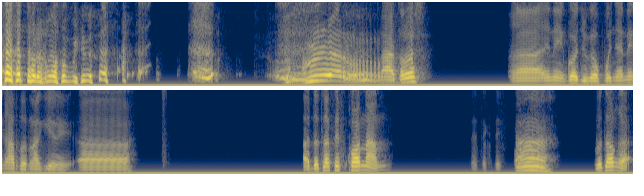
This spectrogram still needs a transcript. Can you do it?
Turun mobil. Ger. Nah terus, eh, ini gue juga punya nih kartun lagi nih. Eh, ada detektif Conan. Detektif. Ah, Lu tau nggak?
